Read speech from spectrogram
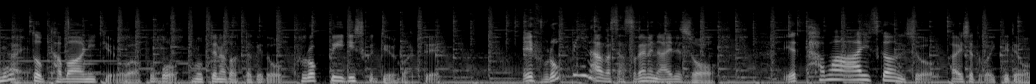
もっとたまにっていうのは、ほぼ持ってなかったけど、フロッピーディスクっていうのがあって。え、フロッピーなんかさすがにないでしょ。いや、たまに使うんですよ。会社とか行ってても。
